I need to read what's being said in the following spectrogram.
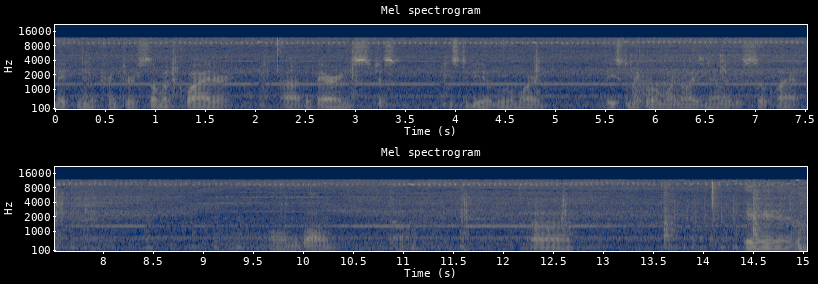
making the printer so much quieter. Uh, the bearings just used to be a little more, they used to make a little more noise, now they're just so quiet. On the bottom, top. Uh, and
